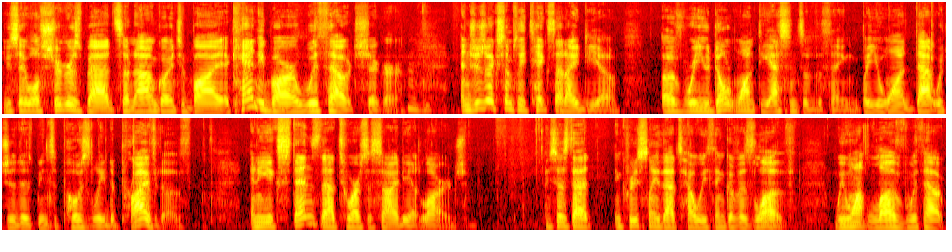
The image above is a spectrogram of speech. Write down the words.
You say, well, sugar is bad, so now I'm going to buy a candy bar without sugar. Mm-hmm. And Zizek simply takes that idea of where you don't want the essence of the thing, but you want that which it has been supposedly deprived of, and he extends that to our society at large. He says that increasingly that's how we think of as love. We want love without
